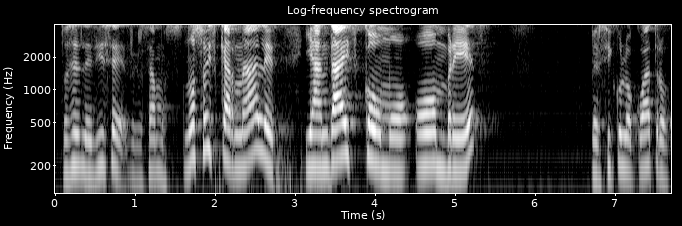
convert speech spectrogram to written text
Entonces les dice, regresamos, no sois carnales y andáis como hombres. Versículo 4,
